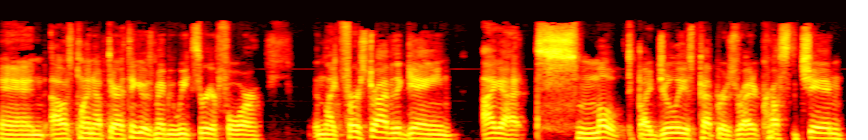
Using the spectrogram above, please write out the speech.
And I was playing up there. I think it was maybe week three or four and like first drive of the game, I got smoked by Julius Peppers right across the chin,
